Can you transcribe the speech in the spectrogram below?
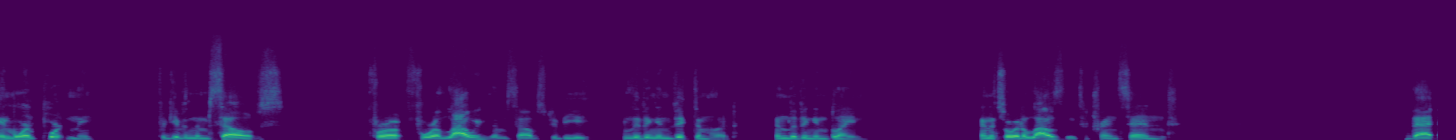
And more importantly, forgiven themselves for, for allowing themselves to be living in victimhood and living in blame. And so it allows them to transcend that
